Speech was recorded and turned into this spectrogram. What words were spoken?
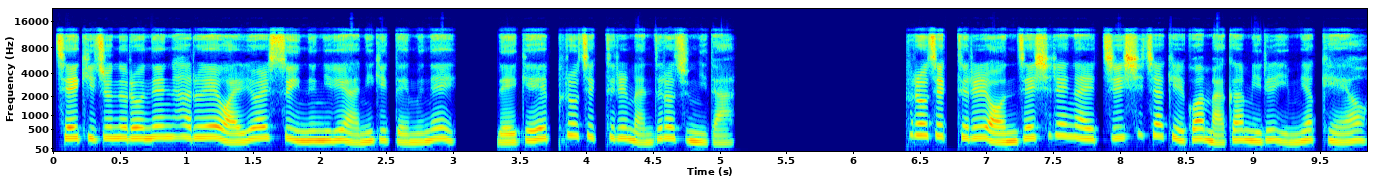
제 기준으로는 하루에 완료할 수 있는 일이 아니기 때문에 4개의 프로젝트를 만들어줍니다. 프로젝트를 언제 실행할지 시작일과 마감일을 입력해요.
